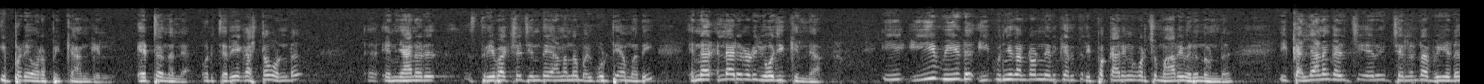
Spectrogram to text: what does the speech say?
ഇപ്പോഴേ ഉറപ്പിക്കാമെങ്കിൽ ഏറ്റവും നല്ല. ഒരു ചെറിയ കഷ്ടമുണ്ട്. ഞാനൊരു സ്ത്രീപക്ഷ ചിന്തയാണെന്ന് കൂട്ടിയാൽ മതി. എന്നെ എല്ലാവരും എന്നോട് യോജിക്കില്ല. ഈ ഈ വീട് ഈ കുഞ്ഞ് കണ്ടോണ്ട് എനിക്കറിയത്തില്ല ഇപ്പം കാര്യങ്ങൾ കുറച്ച് മാറി വരുന്നുണ്ട്. ഈ കല്യാണം കഴിച്ച് കയറി ചെല്ലേണ്ട വീട്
